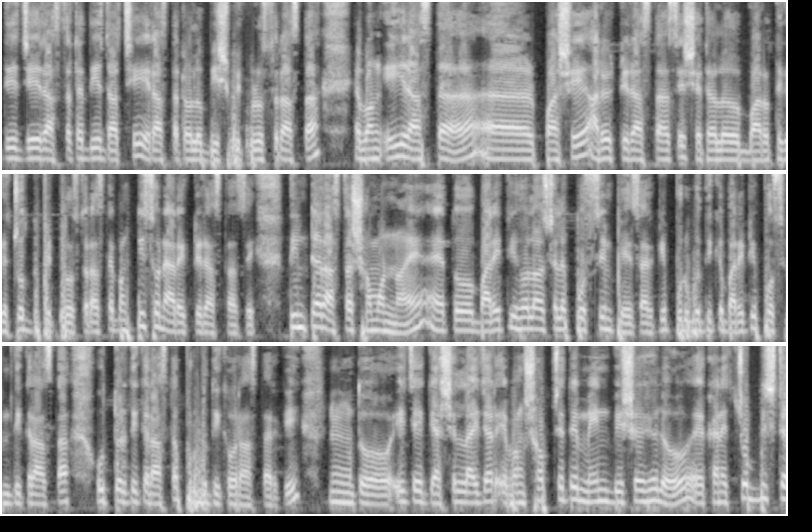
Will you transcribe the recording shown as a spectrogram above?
দিয়ে, যে রাস্তাটা দিয়ে যাচ্ছে, এই রাস্তাটা হলো বিশ ফিট প্রস্ত রাস্তা। এবং এই রাস্তা পাশে আরও একটি রাস্তা আছে, সেটা হলো বারো থেকে চোদ্দ ফিট প্রস্ত রাস্তা এবং পিছনে আরেকটি রাস্তা আছে। তিনটা রাস্তার সমন্বয়ে তো বাড়িটি হলো আসলে পশ্চিম ফেস আর কি, পূর্ব দিকে বাড়িটি, পশ্চিম দিকে রাস্তা, উত্তর দিকে রাস্তা, পূর্ব দিকেও রাস্তা আর কি। তো এই যে গ্যাসের লাইজার এবং সবচেয়ে মেইন বিষয় হলো এখানে চব্বিশটা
